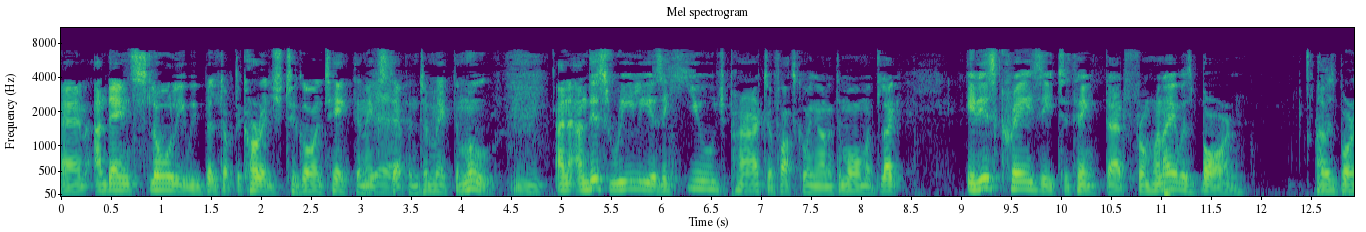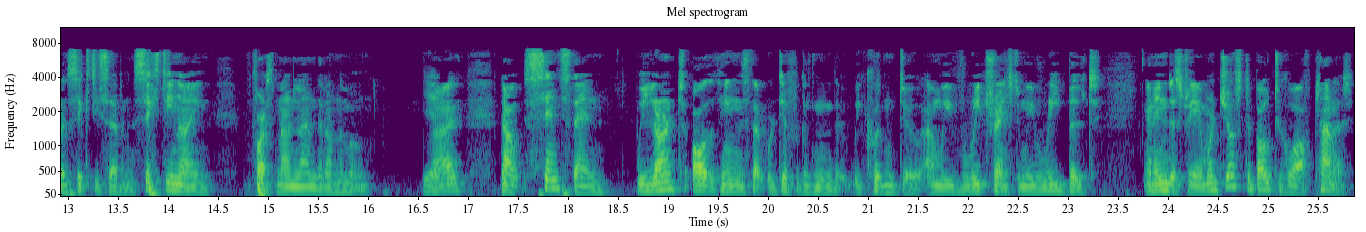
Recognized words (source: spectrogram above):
Um, and then slowly we built up the courage to go and take the next yeah. step and to make the move. Mm-hmm. And, and this really is a huge part of what's going on at the moment. Like, it is crazy to think that from when I was born, I was born in 67, 69, first man landed on the moon. Yeah. Right? Now, since then, we learnt all the things that were difficult and that we couldn't do, and we've retrenched and we've rebuilt an industry, and we're just about to go off planet.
